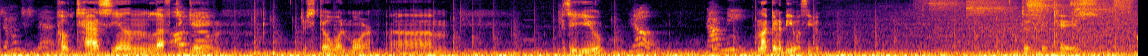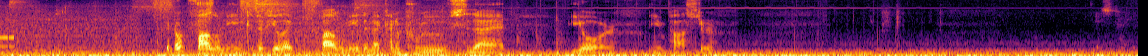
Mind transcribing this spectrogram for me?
someone just left. Potassium left Oh, the no. game. There's still one more. Um, is it you? No, not me. I'm not gonna be with you. Just in case. But don't follow me, because if you like follow me, then that kind of proves that you're the imposter. It's Tiger.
